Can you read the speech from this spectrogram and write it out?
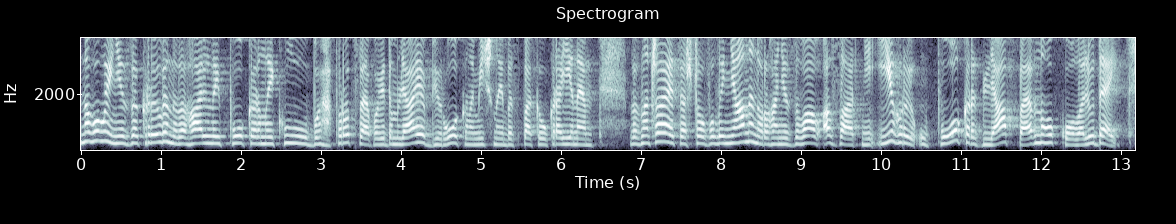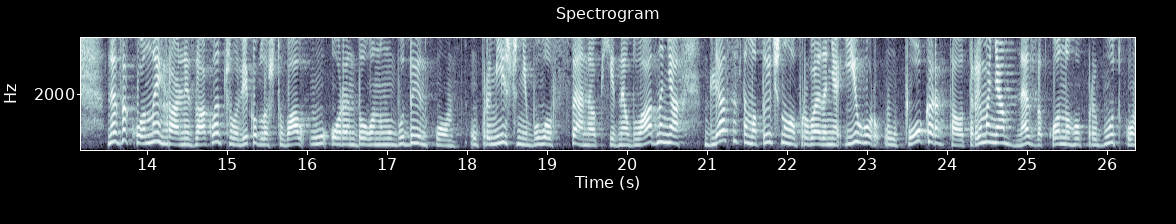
На Волині закрили нелегальний покерний клуб. Про це повідомляє Бюро економічної безпеки України. Зазначається, що волинянин організував азартні ігри у покер для певного кола людей. Незаконний гральний заклад чоловік облаштував у орендованому будинку. У приміщенні було все необхідне обладнання для систематичного проведення ігор у покер та отримання незаконного прибутку.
